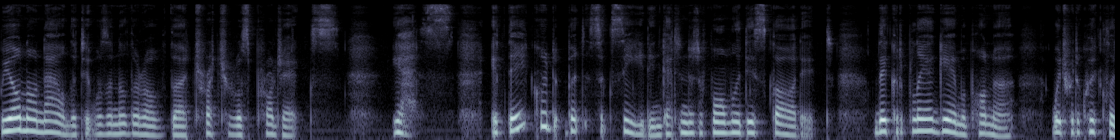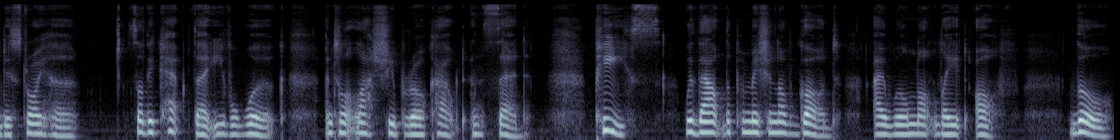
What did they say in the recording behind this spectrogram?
We all know now that it was another of their treacherous projects. Yes, if they could but succeed in getting her to formally discard it, they could play a game upon her which would quickly destroy her. So they kept their evil work until at last she broke out and said, Peace, without the permission of God, I will not lay it off, though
